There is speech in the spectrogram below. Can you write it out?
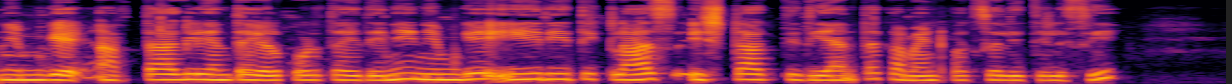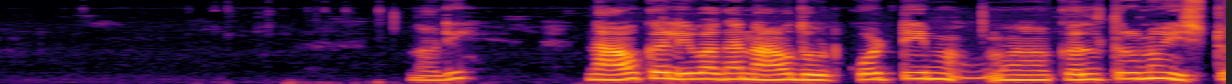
ನಿಮಗೆ ಅರ್ಥ ಆಗಲಿ ಅಂತ ಹೇಳ್ಕೊಡ್ತಾ ಇದ್ದೀನಿ. ನಿಮಗೆ ಈ ರೀತಿ ಕ್ಲಾಸ್ ಇಷ್ಟ ಆಗ್ತಿದೆಯಾ ಅಂತ ಕಮೆಂಟ್ ಬಾಕ್ಸಲ್ಲಿ ತಿಳಿಸಿ. ನೋಡಿ. ನಾವು ಕಲಿಯುವಾಗ ನಾವು ದುಡ್ಡು ಕೊಟ್ಟು ಕಲ್ತ್ರೂ ಇಷ್ಟು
